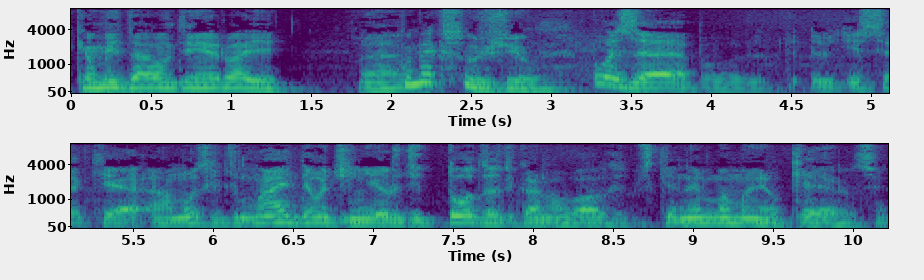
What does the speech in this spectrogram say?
Que eu me dá um dinheiro aí. É. Como é que surgiu? Pois é, pô, isso aqui é a música que mais deu dinheiro de todas de carnaval, que nem Mamãe Eu Quero, assim.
